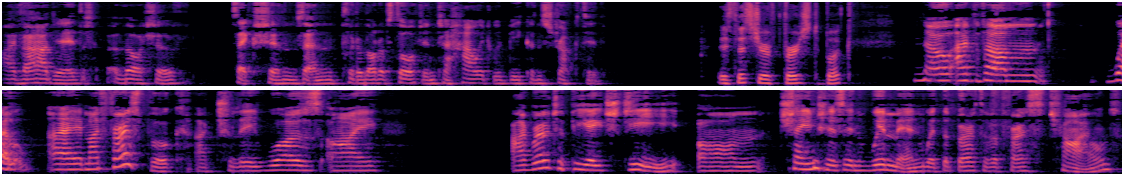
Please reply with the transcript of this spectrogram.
I've added a lot of sections and put a lot of thought into how it would be constructed. Is this your first book? No, I've um, well, I my first book actually was I I wrote a PhD on changes in women with the birth of a first child.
